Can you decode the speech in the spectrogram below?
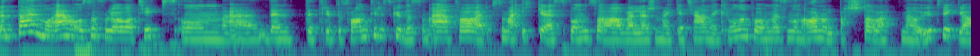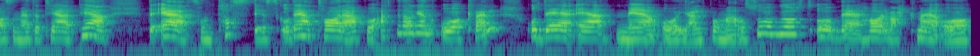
Men der må jeg også få lov å tipse om eh, den, det tryptofantilskuddet som jeg tar, som jeg ikke er sponsa av, eller som jeg ikke tjener kroner på, men som Arnold Berstad har vært med å utvikle, som heter TRP. Det er fantastisk, og det tar jeg på ettermiddagen og kveld. Og det er med å hjelpe meg å sove godt, og det har vært med å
